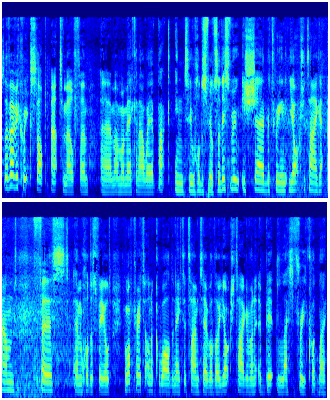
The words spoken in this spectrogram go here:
So a very quick stop at Meltham um, and we're making our way back into Huddersfield. So this route is shared between Yorkshire Tiger and First um, Huddersfield who operate it on a coordinated timetable though Yorkshire Tiger run it a bit less frequently.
